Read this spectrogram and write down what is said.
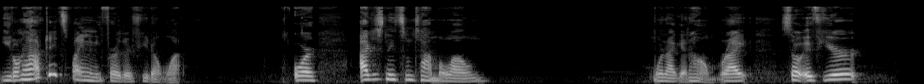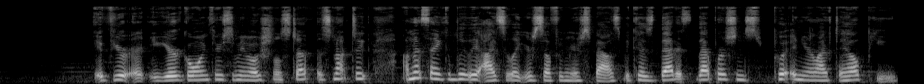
you don't have to explain any further if you don't want. Or i just need some time alone when i get home right? So if you're if you're you're going through some emotional stuff it's not to i'm not saying completely isolate yourself from your spouse because that is that person's put in your life to help you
